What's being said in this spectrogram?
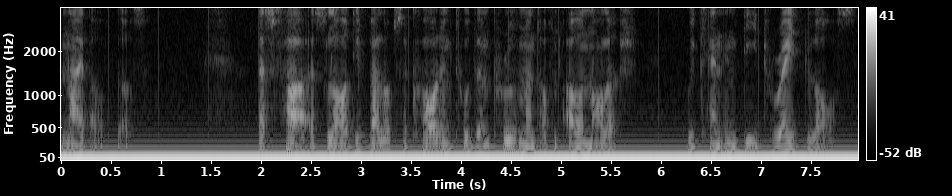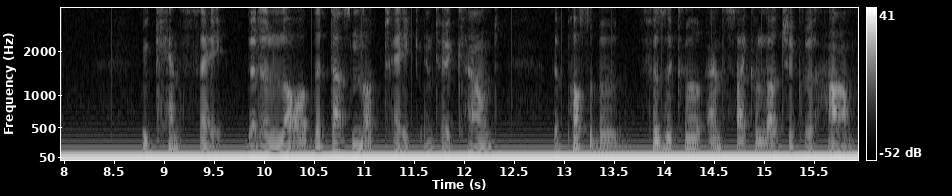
neither of those. As far as law develops according to the improvement of our knowledge, we can indeed rate laws. We can say that a law that does not take into account the possible physical and psychological harm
